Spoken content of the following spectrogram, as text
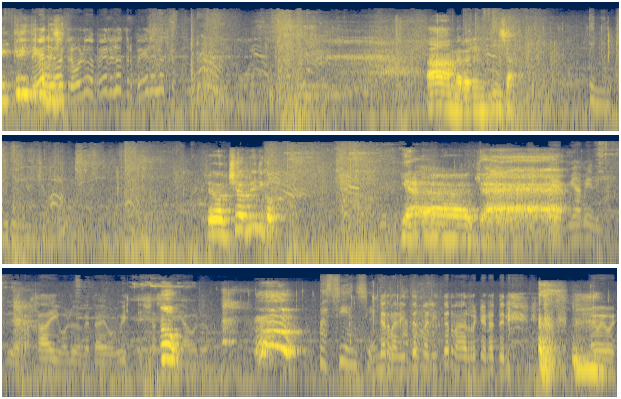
El crítico Pegale que al se... otro, boludo. Pegale al otro, pegale al otro. Ah, me ralentiza. Te mentiría yo. Llego al crítico. Yeah, yeah. Eh, mira, mira, de rajada ahí, boludo, que está, viste, ya No. sabía, boludo. Paciencia. Linterna, linterna, linterna, re que no tenía. Ahí voy, voy.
